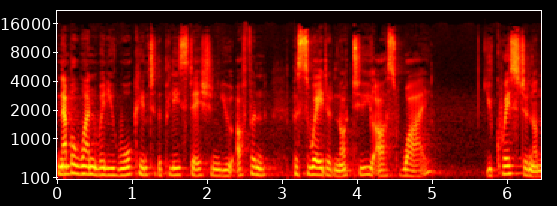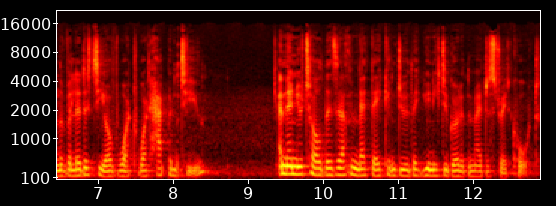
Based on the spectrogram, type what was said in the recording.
Number one, when you walk into the police station, you're often persuaded not to. You asked why. You question on the validity of what, what happened to you. And then you're told there's nothing that they can do, that you need to go to the magistrate court.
